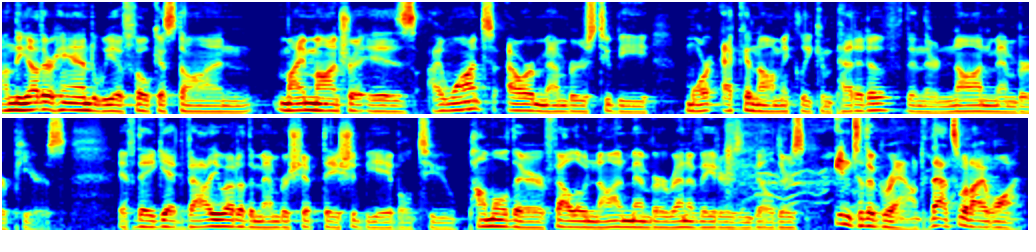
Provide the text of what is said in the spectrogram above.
On the other hand, we have focused on my mantra is I want our members to be more economically competitive than their non member peers. If they get value out of the membership, they should be able to pummel their fellow non member renovators and builders into the ground. That's what I want.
